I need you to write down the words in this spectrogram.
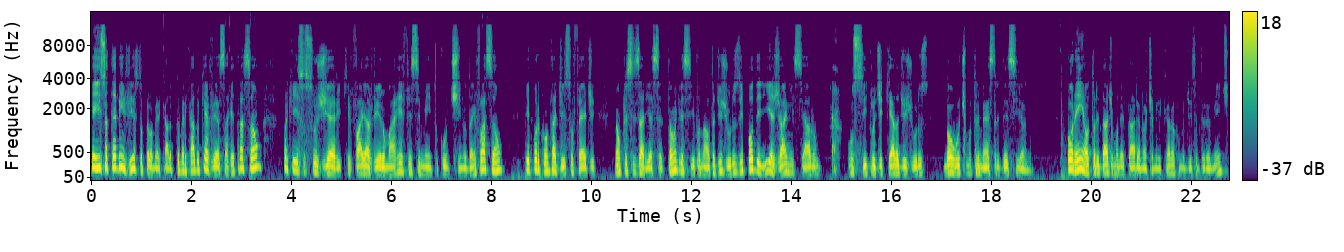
E isso é até bem visto pelo mercado, porque o mercado quer ver essa retração porque isso sugere que vai haver um arrefecimento contínuo da inflação e, por conta disso, o Fed não precisaria ser tão agressivo na alta de juros e poderia já iniciar um, um ciclo de queda de juros no último trimestre desse ano. Porém, a autoridade monetária norte-americana, como eu disse anteriormente,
